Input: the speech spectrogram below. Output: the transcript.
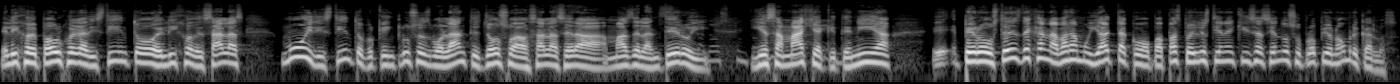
El hijo de Paul juega distinto, el hijo de Salas muy distinto, porque incluso es volante, Joshua Salas era más delantero y, y esa magia que tenía. Eh, pero ustedes dejan la vara muy alta como papás, pero ellos tienen que irse haciendo su propio nombre, Carlos.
